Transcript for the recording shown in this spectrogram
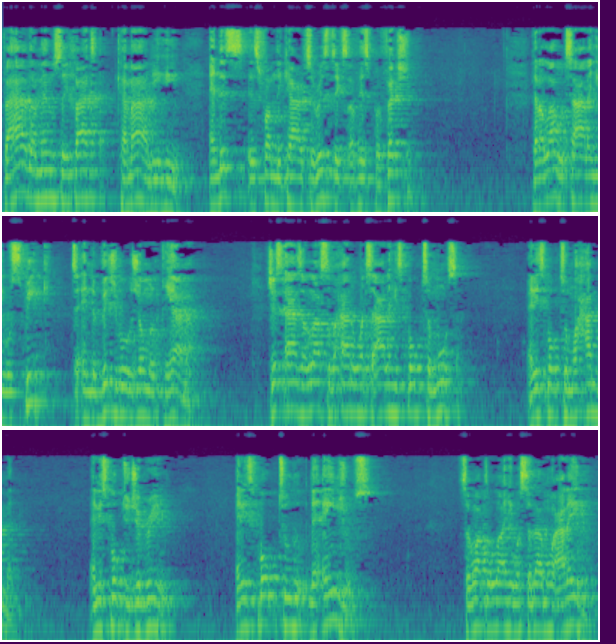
فهذا من صفات كماله and this is from the characteristics of his perfection. That Allah Ta'ala He will speak to individuals Yawm al-Qiyamah. Just as Allah subhanahu wa ta'ala He spoke to Musa and He spoke to Muhammad and He spoke to Jibreel and He spoke to the angels. Salawatullahi wa salamu alayhi.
